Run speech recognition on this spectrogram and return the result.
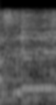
prazer.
